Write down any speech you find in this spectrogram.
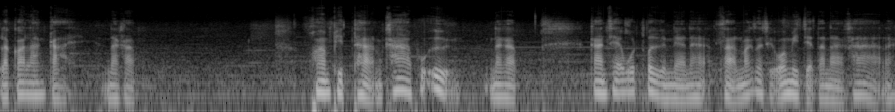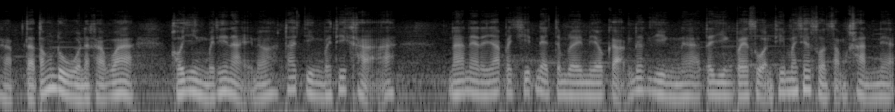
แล้วก็ร่างกายนะครับ ความผิดฐานฆ่าผู้อื่นนะครับ การใช้อาวุธปืนเนี่ยนะฮะศาลมักจะถือว่ามีเจตนาฆ่านะครับ แต่ต้องดูนะครับว่าเขายิงไปที่ไหนเนาะถ้ายิงไปที่ขานะในระยะประชิดเนี่ยจำเลยมีโอกาสเลือกยิงนะฮะแต่ยิงไปส่วนที่ไม่ใช่ส่วนสำคัญเนี่ย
